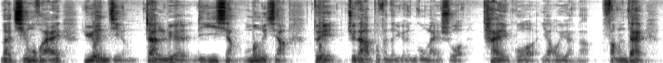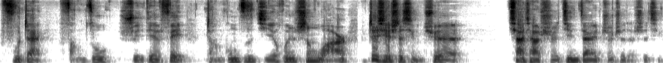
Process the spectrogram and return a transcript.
那情怀、愿景、战略、理想、梦想，对绝大部分的员工来说太过遥远了。房贷、负债、房租、水电费、涨工资、结婚、生娃儿这些事情却。恰恰是近在咫尺的事情，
